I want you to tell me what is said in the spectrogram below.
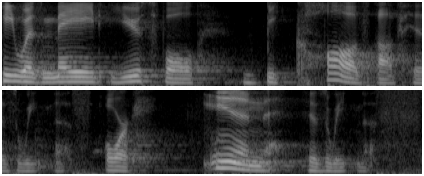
he was made useful because of his weakness or in his weakness.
